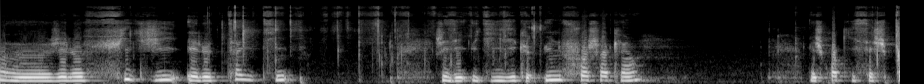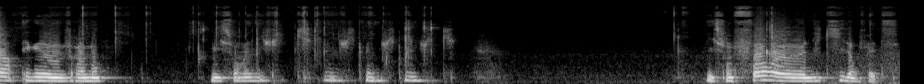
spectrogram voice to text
Euh, j'ai le Fiji et le Tahiti. Je les ai utilisés qu'une fois chacun. Mais je crois qu'ils sèchent pas euh, vraiment. Mais ils sont magnifiques. Magnifiques, magnifiques, magnifiques. Ils sont fort liquides en fait.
